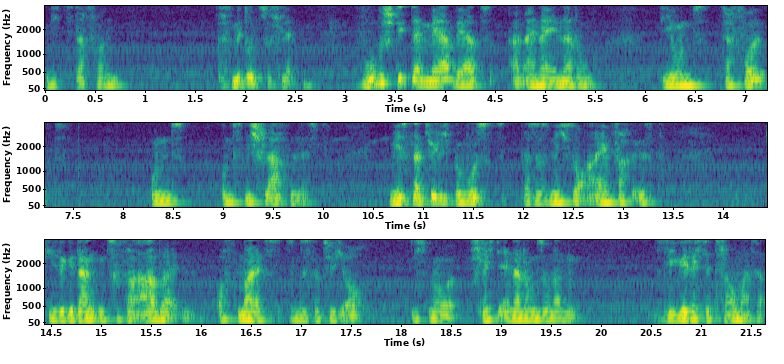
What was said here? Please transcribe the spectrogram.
nichts davon, das mit uns zu schleppen. Wo besteht der Mehrwert an einer Erinnerung, die uns verfolgt und uns nicht schlafen lässt? Mir ist natürlich bewusst, dass es nicht so einfach ist, diese Gedanken zu verarbeiten. Oftmals sind es natürlich auch nicht nur schlechte Erinnerungen, sondern regelrechte Traumata.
